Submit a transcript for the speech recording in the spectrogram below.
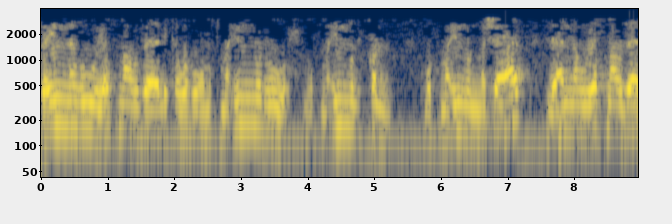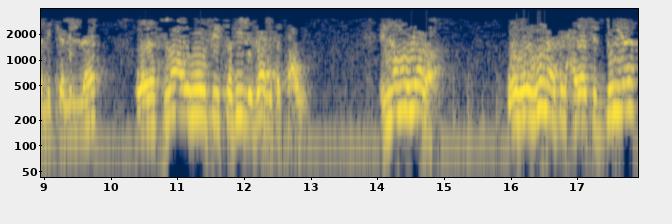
فإنه يصنع ذلك وهو مطمئن الروح مطمئن القلب مطمئن المشاعر لأنه يصنع ذلك لله ويصنعه في سبيل ذلك التعويض. إنه يرى وهو هنا في الحياة الدنيا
